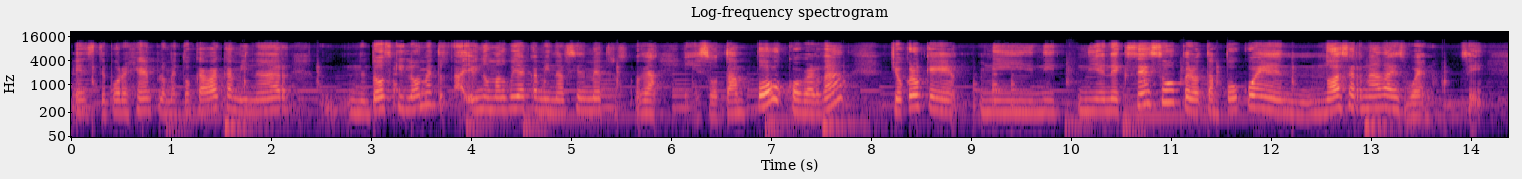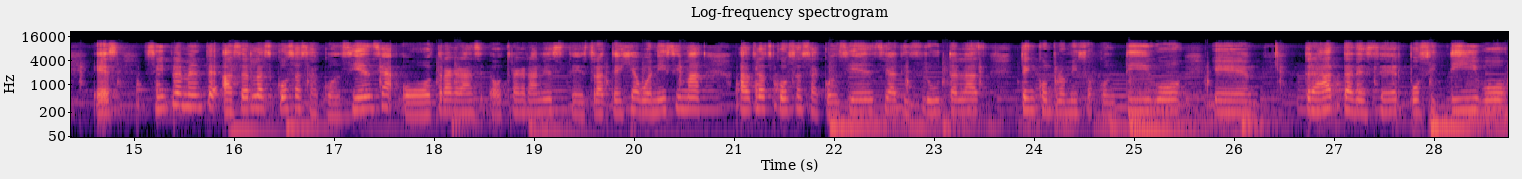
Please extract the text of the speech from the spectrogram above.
este, por ejemplo, me tocaba caminar dos kilómetros, ay, hoy nomás voy a caminar 100 metros. O sea, eso tampoco, ¿verdad? Yo creo que ni, ni, en exceso, pero tampoco en no hacer nada es bueno, ¿sí? Es simplemente hacer las cosas a conciencia otra gran, otra gran este, estrategia buenísima, haz las cosas a conciencia, disfrútalas, ten compromiso contigo, eh, trata de ser positivo,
